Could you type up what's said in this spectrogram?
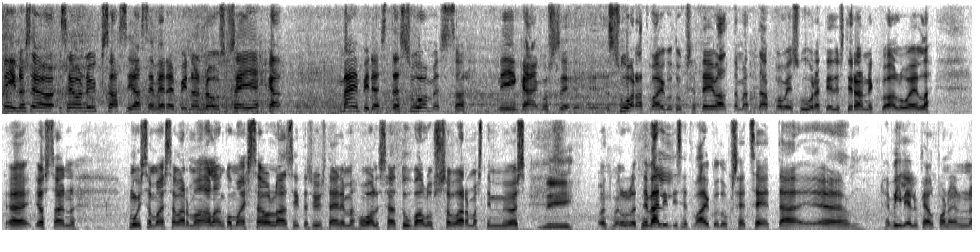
Niin, no se on, se on yksi asia, se merenpinnan nousu. Se ei ehkä, mä en pidä sitä Suomessa niinkään, kun se, suorat vaikutukset ei välttämättä ole kovin suuret. Tietysti rannikkoalueilla jossain muissa maissa varmaan Alankomaissa ollaan siitä syystä enemmän huolissa ja Tuvalussa varmasti myös. Niin. Mutta mä luulen, että ne välilliset vaikutukset, se, että viljelykelpoinen,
